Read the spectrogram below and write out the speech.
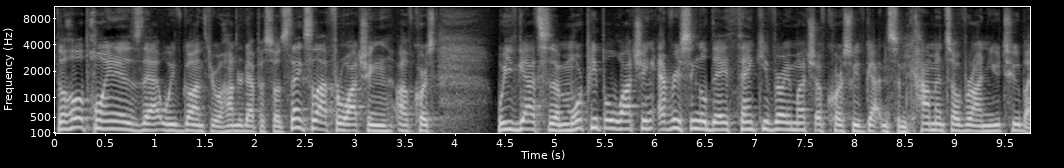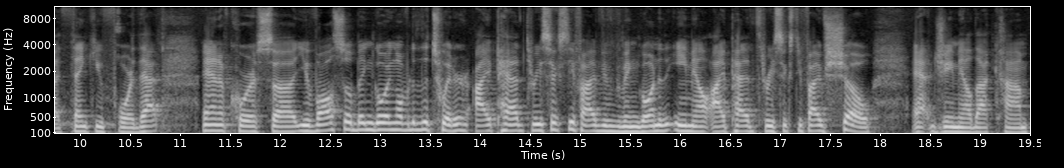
the whole point is that we've gone through 100 episodes. Thanks a lot for watching. Of course, We've got some more people watching every single day. Thank you very much. Of course, we've gotten some comments over on YouTube. I thank you for that. And of course, uh, you've also been going over to the Twitter, iPad365. You've been going to the email, iPad365show at gmail.com,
